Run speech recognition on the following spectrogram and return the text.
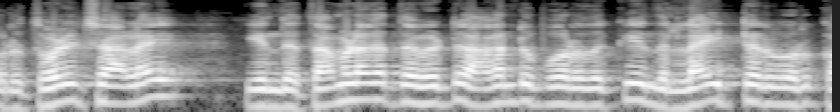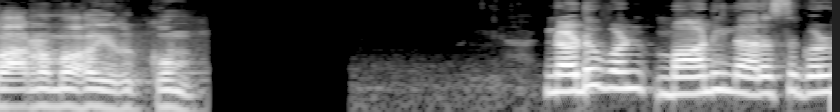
ஒரு தொழிற்சாலை இந்த தமிழகத்தை விட்டு அகன்று போகிறதுக்கு இந்த லைட்டர் ஒரு காரணமாக இருக்கும். நடுவண் மாநில அரசுகள்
